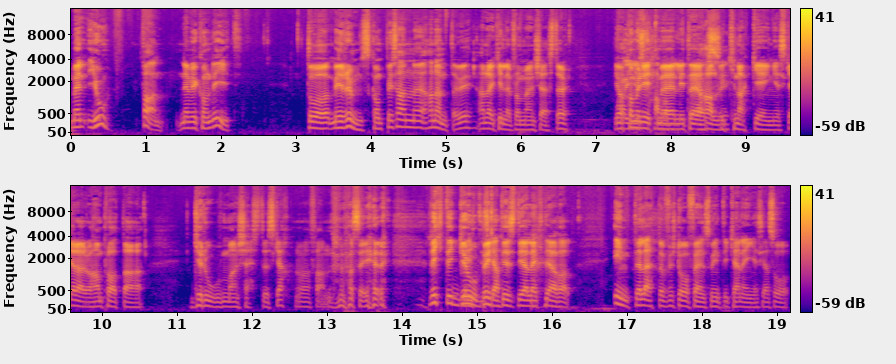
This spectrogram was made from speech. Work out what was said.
men jo, fan, när vi kom dit. Då, min rumskompis han, han hämtade vi, han är killen från Manchester. Jag Ja, kom dit var med lite halvknackig engelska där och han pratade grov manchesterska, vad fan, vad säger? Riktigt grov Brittiska. brittisk dialekt i alla fall. Inte lätt att förstå för en som inte kan engelska så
